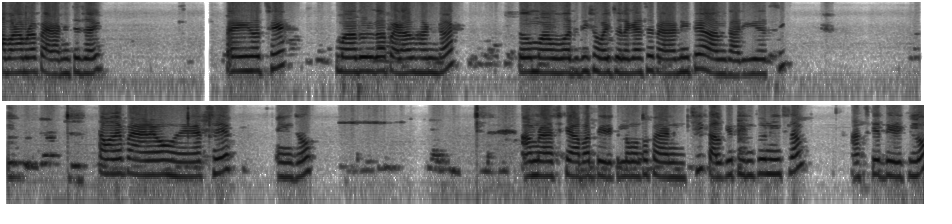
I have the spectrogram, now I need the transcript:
আবার আমরা প্যারা নিতে যাই। এই হচ্ছে মা দুর্গা প্যারা ভান্ডার। তো মা বাবা দিদি সবাই চলে গেছে প্যারা নিতে আমি দাঁড়িয়ে আছি। আমাদের প্যারা নেওয়া হয়ে গেছে। এই যো। আমরা আজকে আবার দেড় কিলো মতো প্যারা নিচ্ছি। কালকে তিন কিলো নিয়েছিলাম। আজকে দেড় কিলো।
